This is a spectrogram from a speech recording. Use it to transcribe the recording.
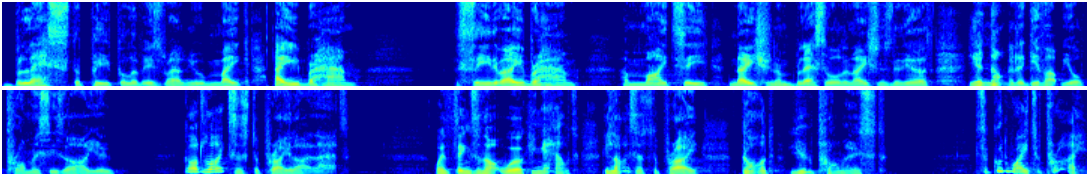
bless the people of Israel. You would make Abraham, the seed of Abraham, a mighty nation and bless all the nations of the earth. You're not going to give up your promises, are you? God likes us to pray like that. When things are not working out, He likes us to pray, God, you promised. It's a good way to pray.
